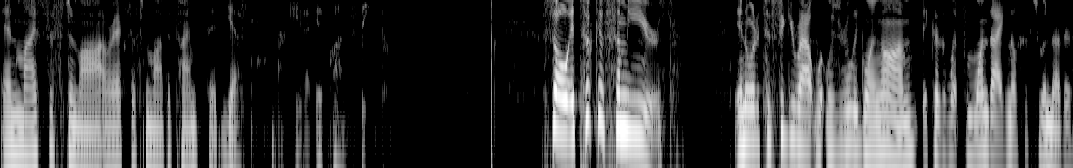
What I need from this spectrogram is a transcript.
And my sister in law, or ex sister in law at the time, said, Yes, Marquita, it runs deep. So it took us some years in order to figure out what was really going on because it went from one diagnosis to another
